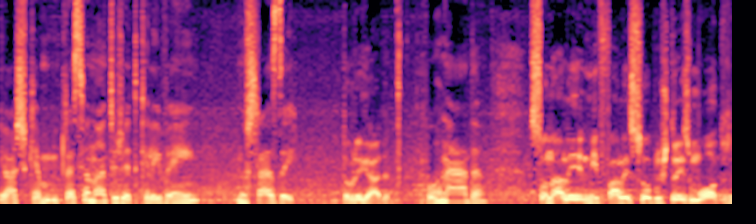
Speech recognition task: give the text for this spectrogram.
Eu acho que é impressionante o jeito que Ele vem nos trazer. Muito obrigada. Por nada. Sonale, me fale sobre os três módulos,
